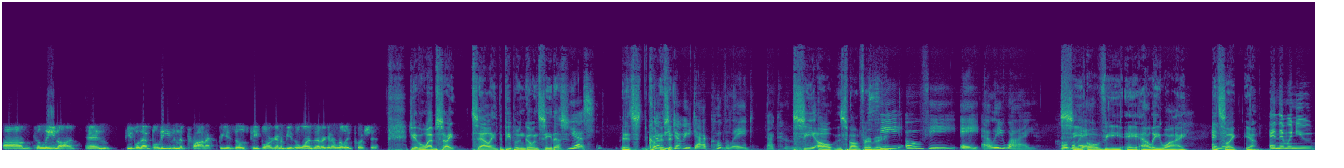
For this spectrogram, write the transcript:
um, to lean on and people that believe in the product because those people are going to be the ones that are going to really push it. Do you have a website, Sally, that people can go and see this? Yes. It's is it www.covaley.com. C O. Spell it for everybody. C O V A L E Y. C O V A L E Y. It's then- like yeah. And then when you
